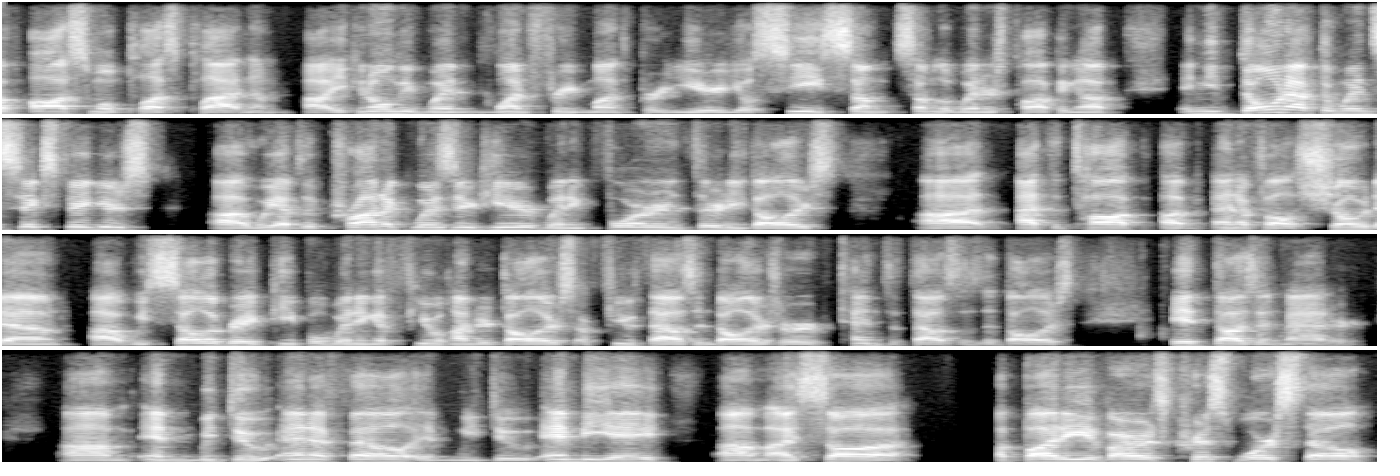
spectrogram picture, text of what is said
of Awesemo Plus Platinum. Uh, you can only win one free month per year. You'll see some some of the winners popping up, and you don't have to win six figures. Uh, we have the Chronic Wizard here winning four hundred thirty dollars uh, at the top of NFL Showdown. Uh, we celebrate people winning a few hundred dollars, a few thousand dollars, or tens of thousands of dollars. It doesn't matter. Um, and we do NFL and we do NBA. Um, I saw a buddy of ours, Chris Warstell,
